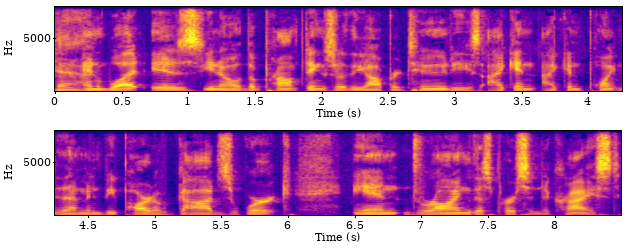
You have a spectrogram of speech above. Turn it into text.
Yeah. And what is, you know, the promptings or the opportunities I can I can point to them and be part of God's work in drawing this person to Christ.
